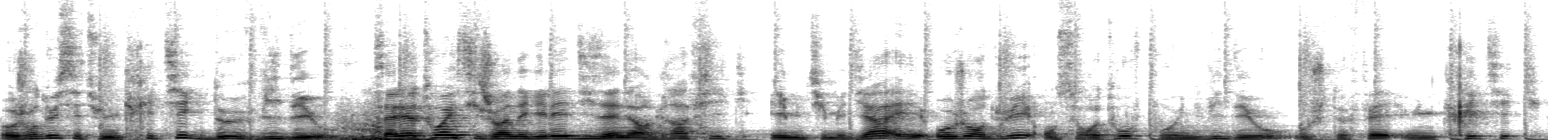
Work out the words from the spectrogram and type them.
Aujourd'hui, c'est une critique de vidéo. Salut à toi, ici Joanne Eguelé, designer graphique et multimédia. Et aujourd'hui, on se retrouve pour une vidéo où je te fais une critique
